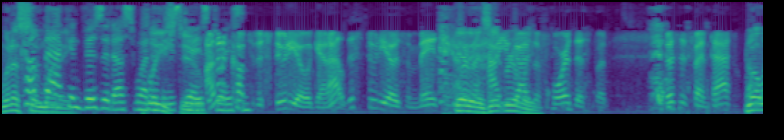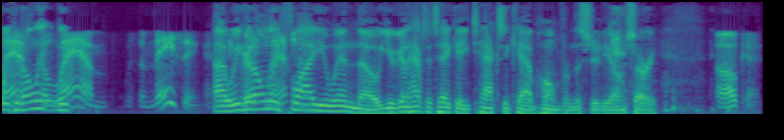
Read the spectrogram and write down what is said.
Win us Come some back money. and visit us one Please of these do. days, I'm gonna come to the studio again. I, this studio is amazing. I It don't know how it you really- guys afford this, but this is fantastic. The Well, we lamb, could only- the we- lamb was amazing. Uh, we could only fly you in, though. You're going to have to take a taxi cab home from the studio. I'm sorry. Oh, okay.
